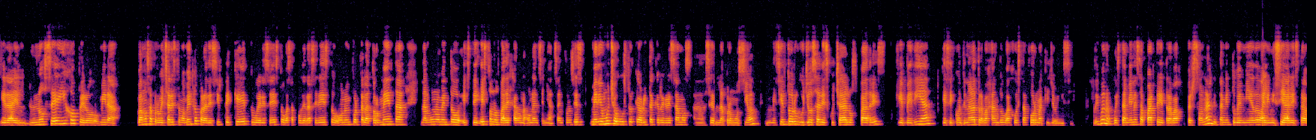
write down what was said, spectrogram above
era el, no sé, hijo, pero mira, vamos a aprovechar este momento para decirte que tú eres esto, vas a poder hacer esto, o no importa la tormenta, en algún momento este, esto nos va a dejar una, una, enseñanza. Entonces, me dio mucho gusto que ahorita que regresamos a hacer la promoción, me siento orgullosa de escuchar a los padres que pedían que se continuara trabajando bajo esta forma que yo inicié. Y bueno, pues también esa parte de trabajo personal, yo también tuve miedo al iniciar esta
